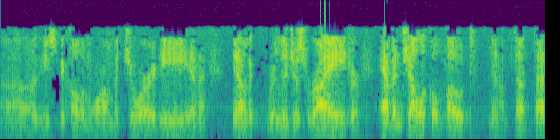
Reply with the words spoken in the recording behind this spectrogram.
uh, used to be called a moral majority, and you know the religious right or evangelical vote, you know that, that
